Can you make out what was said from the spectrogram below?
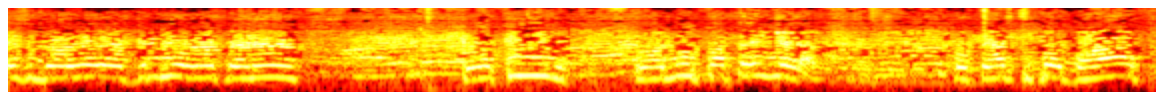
ਇਸ ਗੱਲ ਨਾਲ ਐਗਰੀ ਹੋਣਾ ਪੈਣਾ ਕਿਉਂਕਿ ਤੁਹਾਨੂੰ ਪਤਾ ਹੀ ਹੈ ਕਿ ਟੈਕਸ ਤੋਂ ਬਾਅਦ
